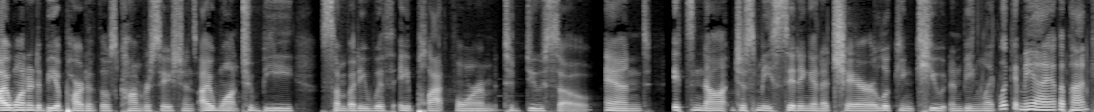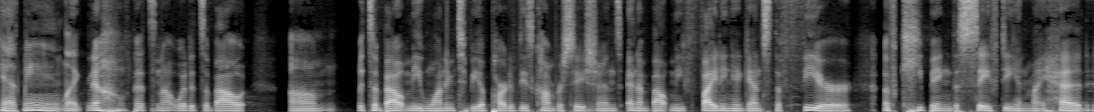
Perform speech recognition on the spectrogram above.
I wanted to be a part of those conversations. I want to be somebody with a platform to do so. And it's not just me sitting in a chair looking cute and being like, look at me, I have a podcast. Me. Like, no, that's not what it's about. Um, it's about me wanting to be a part of these conversations and about me fighting against the fear of keeping the safety in my head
